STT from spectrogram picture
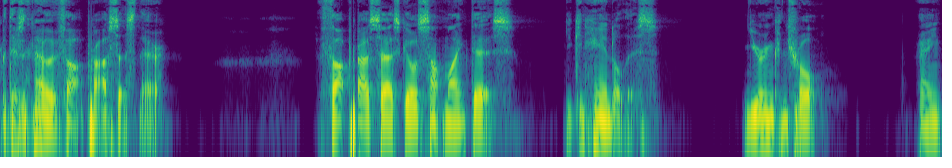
But there's another thought process there. The thought process goes something like this You can handle this. You're in control, right?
